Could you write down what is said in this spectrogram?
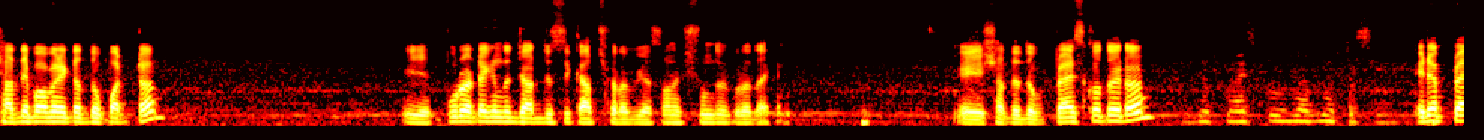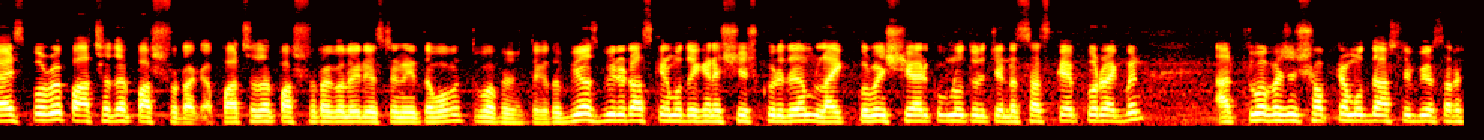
সাথে পাবেন একটা দোপাট্টা। এই যে পুরোটা কিন্তু জারদুসি কাজ করা বিয়াস অনেক সুন্দর করে দেখেন। এই সাথে তো প্রাইস কত এটা? এটা প্রাইস পড়বে পাঁচ হাজার। পাঁচশো টাকা। পাঁচ হাজার পাঁচশো টাকা হলে রেস্টে নিতে পারবে তুবা ফ্যাশন থেকে। তো ভিউয়ার্স ভিডিওটা আজকের মতো এখানে শেষ করে দিলাম। লাইক করবেন শেয়ার করবেন নতুন চ্যানেল সাবস্ক্রাইব করে রাখবেন। আর তুবা ফ্যাশন শপটার মধ্যে আসলে বিয়াস আরও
